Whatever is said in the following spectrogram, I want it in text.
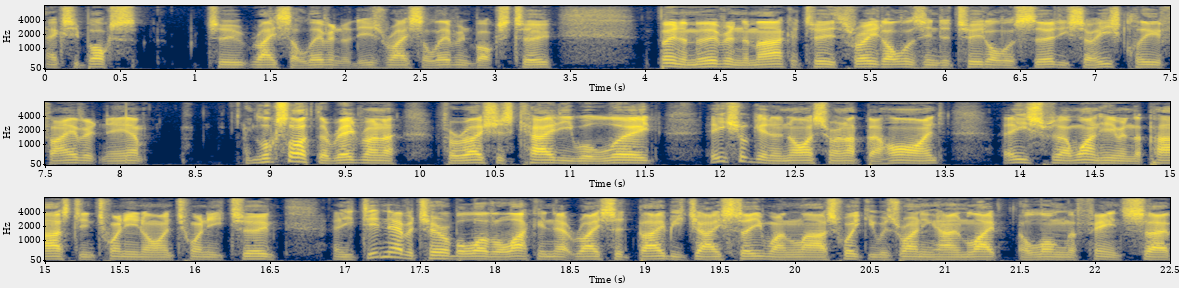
actually, box two, race eleven. It is race eleven, box two. Been a mover in the market too, three dollars into two dollars thirty. So he's clear favourite now. It looks like the red runner, Ferocious Katie, will lead. He should get a nice run up behind. He's uh, won here in the past in 29-22, and he didn't have a terrible lot of luck in that race that Baby JC won last week. He was running home late along the fence, so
